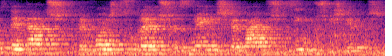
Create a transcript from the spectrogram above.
detectados carvões de sobreiros, azinheiras, carvalhos, zincos e estevas.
